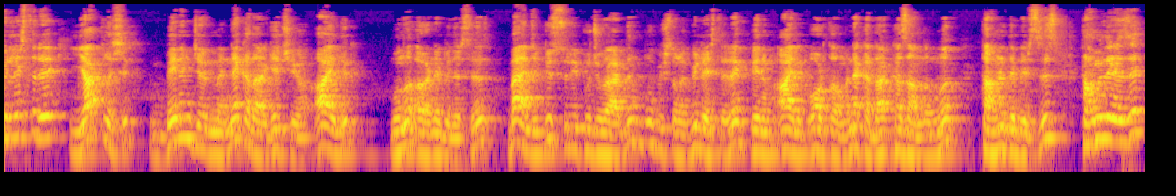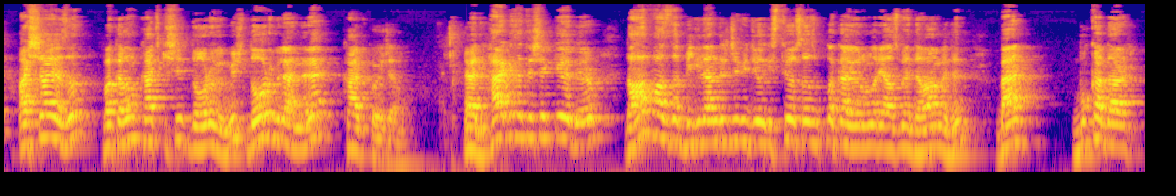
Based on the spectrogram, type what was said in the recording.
birleştirerek yaklaşık benim cebime ne kadar geçiyor aylık bunu öğrenebilirsiniz. Bence bir sürü ipucu verdim. Bu ipuçlarını birleştirerek benim aylık ortalama ne kadar kazandığımı tahmin edebilirsiniz. Tahminlerinizi aşağı yazın. Bakalım kaç kişi doğru bilmiş. Doğru bilenlere kalp koyacağım. Evet herkese teşekkür ediyorum. Daha fazla bilgilendirici video istiyorsanız mutlaka yorumlara yazmaya devam edin. Ben bu kadar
